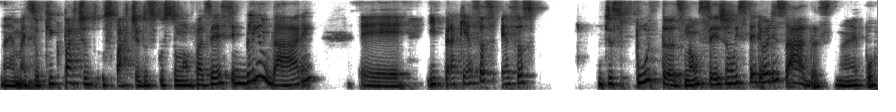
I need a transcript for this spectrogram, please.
Né? Mas o que, que partido, os partidos costumam fazer é se blindarem é, e para que essas, essas disputas não sejam exteriorizadas, né? Por,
